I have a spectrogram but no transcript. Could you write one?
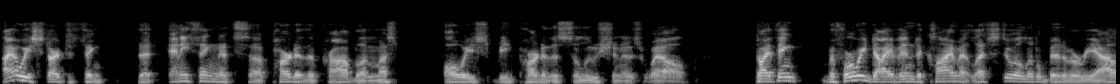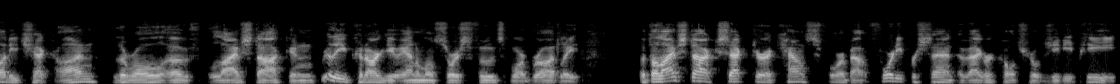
I always start to think that anything that's part of the problem must always be part of the solution as well. So I think before we dive into climate, let's do a little bit of a reality check on the role of livestock and really you could argue animal source foods more broadly. But the livestock sector accounts for about 40% of agricultural GDP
